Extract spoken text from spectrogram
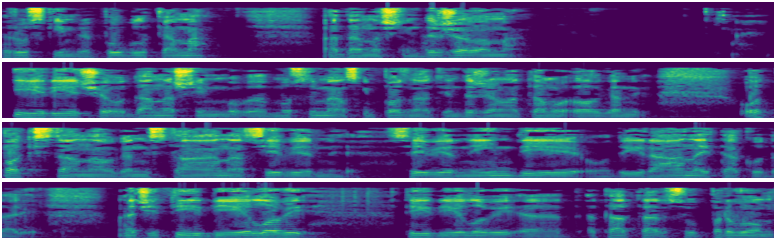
ruskim republikama, a današnjim državama, i riječ je o današnjim muslimanskim poznatim državama tamo od Pakistana, Afganistana, sjeverne, sjeverne Indije, od Irana i tako dalje. Znači ti dijelovi ti dijelovi e, Tatar su u prvom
